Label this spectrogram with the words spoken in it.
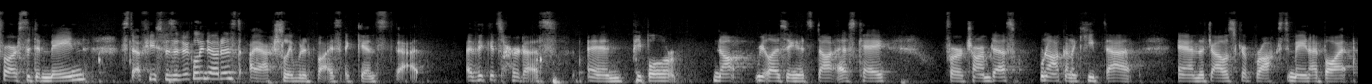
far as the domain stuff you specifically noticed, I actually would advise against that. I think it's hurt us, and people are not realizing it's .sk for Charm Desk. We're not going to keep that. And the JavaScript Rocks domain I bought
